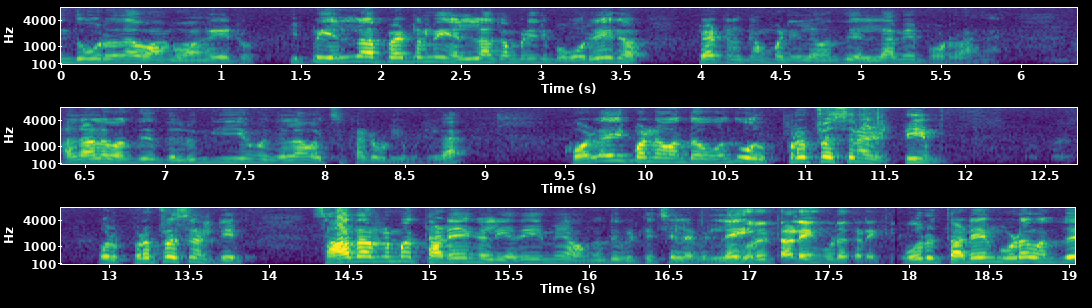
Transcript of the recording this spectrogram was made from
இந்த ஊரில் தான் வாங்குவாங்க. இப்போ எல்லா பேட்டர்னும் எல்லா கம்பெனியும் இப்போ ஒரே பேட்டர்ன் கம்பெனியில் வந்து எல்லாமே போடுறாங்க. அதனால் வந்து இந்த லுங்கியும் இதெல்லாம் வச்சு கண்டுபிடிக்க முடியல. கொலை பண்ண வந்தவங்க வந்து ஒரு ப்ரொஃபஷனல் டீம் ஒரு ப்ரொஃபஷனல் டீம் சாதாரணமாக தடயங்கள் எதையுமே அவங்க வந்து விட்டு செல்லவில்லை. ஒரு தடையும் கூட கிடைக்கல. ஒரு தடயம் கூட வந்து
